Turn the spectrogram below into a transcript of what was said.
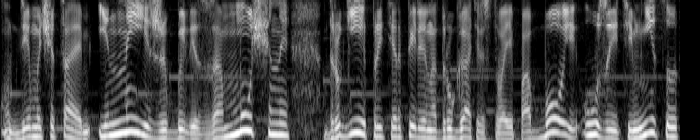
где мы читаем, «Иные же были замучены, другие претерпели надругательство и побои, узы и темницу,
